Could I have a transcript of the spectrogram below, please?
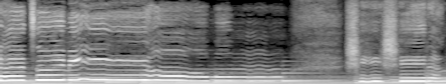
രജനീയാമം ശിശിരങ്ങൾ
